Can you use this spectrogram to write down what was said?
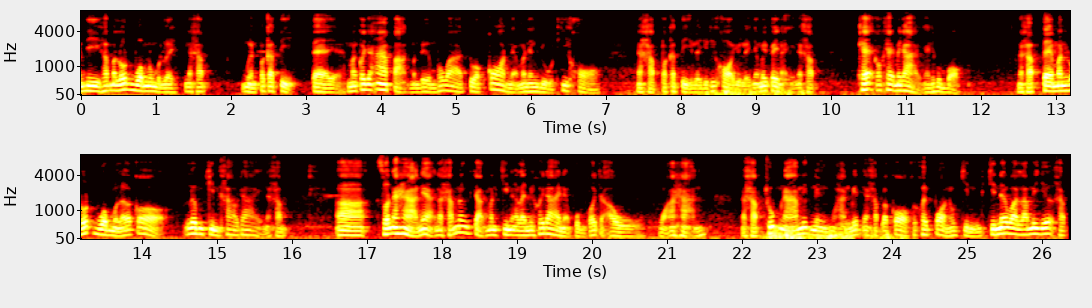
มันดีครับมันลดบวมลงหมดเลยนะครับเหมือนปกติ แต่มันก็จะอ้าปากเหมือนเดิม เพราะว่าตัวก้อนเนี่ยมันยังอยู่ที่คอ นะครับ ปกติเลยอยู่ที่คออยู่เลยยังไม่ไปไหนนะครับ แค่ก็แค่ไม่ได้อย่างที่ผมบอกนะครับ แต่มันลดบวมหมดแล้วแล้วก็เริ่มกินข้าวได้นะครับส่วนอาหารเนี่ยนะครับเนื่องจากมันกินอะไรไม่ค่อยได้เนี่ย ผมก็จะเอาหัวอาหารนะครับ ชุบน้ำนิดหนึ่งหัวอาหารเม็ดนะครับ แล้วก็ค่อยๆป้อนเขากิน กินได้วันละไม่เยอะครับ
